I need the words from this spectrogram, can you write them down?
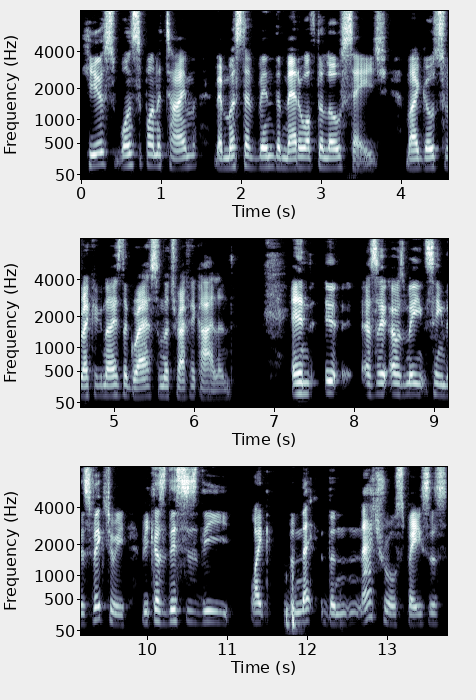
Here's once upon a time there must have been the meadow of the low sage. My goats recognize the grass on the traffic island. And it, as I, I was saying this victory, because this is the like the na- the natural spaces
